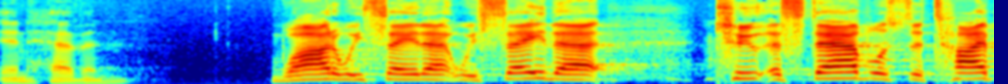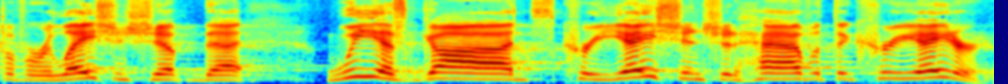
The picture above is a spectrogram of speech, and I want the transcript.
in heaven. Why do we say that? We say that to establish the type of relationship that we as God's creation should have with the Creator.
